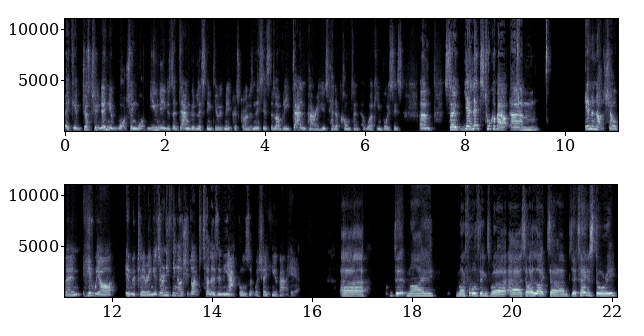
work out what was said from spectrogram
if you've just tuned in, you're watching what you need is a damn good listening to with me, Chris Grimes, and this is the lovely Dan Parry, who's head of content at Working Voices. Um, so yeah, let's talk about. Um, in a nutshell, then here we are in the clearing. Is there anything else you'd like to tell us in the apples that we're shaking about here? Uh, my my four things were uh, so I liked um, yeah, telling a story.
